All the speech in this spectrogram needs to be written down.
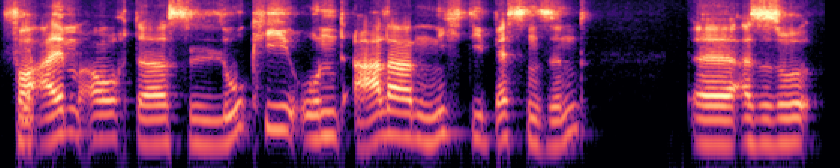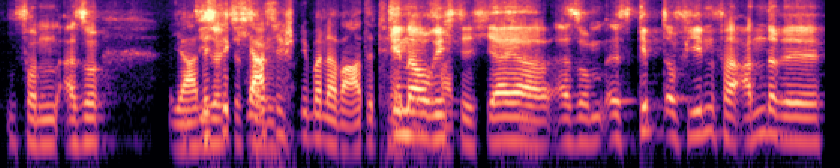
Vor ja. allem auch, dass Loki und Ala nicht die besten sind. Äh, also so von, also ja, nicht die klassischen, die man erwartet hätte. Genau, richtig. Ja, ja. Also es gibt auf jeden Fall andere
